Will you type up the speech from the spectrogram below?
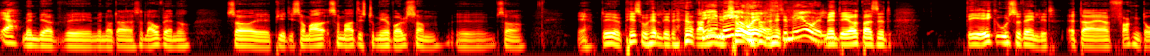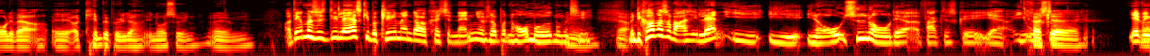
Ja. Men, ved, ved, men når der er så lavvandet, så øh, bliver de så meget, så meget desto mere voldsomme. Øh, så ja, det er jo pisse uheldigt, at han Det render er ind i. Det er mega uheldigt. Men det er også bare sådan et, det er ikke usædvanligt, at der er fucking dårligt vejr øh, og kæmpe bølger i Nordsøen. Øhm, Og det kan man sige, de lærer skipper Clement og Christian II jo så på den hårde måde, må man mm. sige. ja. Men de kommer så faktisk i land i, i, i Norge, i Sydnorge der faktisk, øh, ja, i Oslo. Christian, Ja, ved,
